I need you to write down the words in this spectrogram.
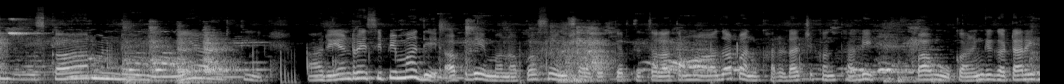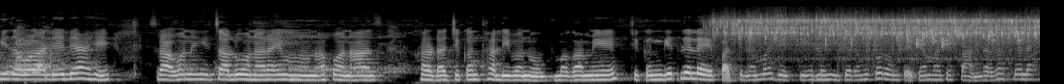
नमस्कार मंडळी मी आरती. आर्यन रेसिपीमध्ये आपले मनापासून स्वागत करते. चला तर मग आज आपण खरडा चिकन थाली पाहू. कारण की गटारही जवळ आलेले आहे. श्रावणही चालू होणार आहे म्हणून आपण आज खरडा चिकन थाली बनवू. मग आम्ही चिकन घेतलेलं आहे. पातेल्यामध्ये तेलही गरम करून त्याच्यामध्ये कांदा घातलेला आहे.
